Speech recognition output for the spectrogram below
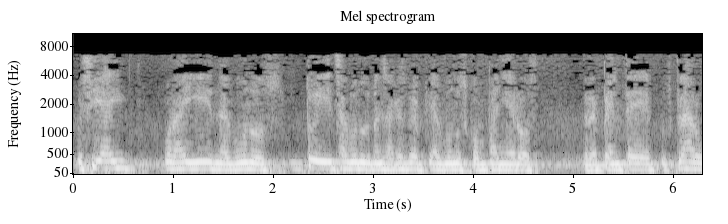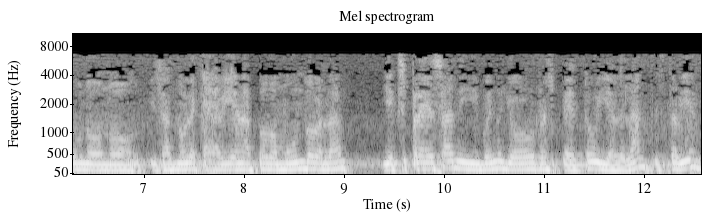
Pues sí hay por ahí en algunos tweets, algunos mensajes, veo que algunos compañeros de repente, pues claro, uno no, quizás no le cae bien a todo mundo, ¿verdad? Y expresan y bueno, yo respeto y adelante, está bien.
